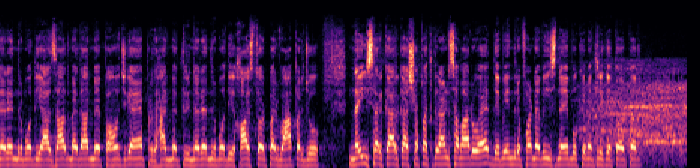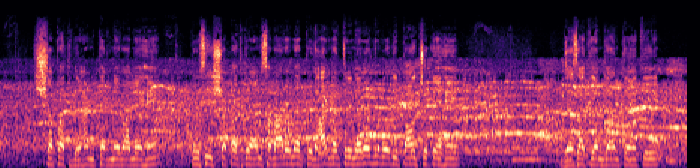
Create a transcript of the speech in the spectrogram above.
नरेंद्र मोदी आज़ाद मैदान में पहुँच गए हैं। प्रधानमंत्री नरेंद्र मोदी खासतौर पर वहाँ पर जो नई सरकार का शपथ ग्रहण समारोह है, देवेंद्र फडणवीस नए मुख्यमंत्री के तौर पर शपथ ग्रहण करने वाले हैं। तो उसी शपथ ग्रहण समारोह में प्रधानमंत्री नरेंद्र मोदी पहुँच चुके हैं। जैसा कि हम जानते हैं कि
